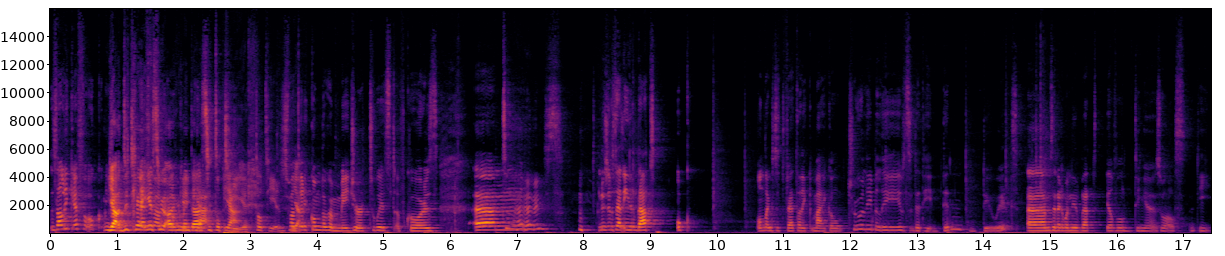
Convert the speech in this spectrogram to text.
Zal ik even ook... Ja, doet jij eerst uw argumentatie ja, tot ja, hier. tot hier. Dus, want er komt nog een major twist, of course. Thuis. dus er zijn inderdaad ook... Ondanks het feit dat ik Michael truly believes that he didn't do it, ehm, zijn er wel inderdaad heel veel dingen zoals die...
